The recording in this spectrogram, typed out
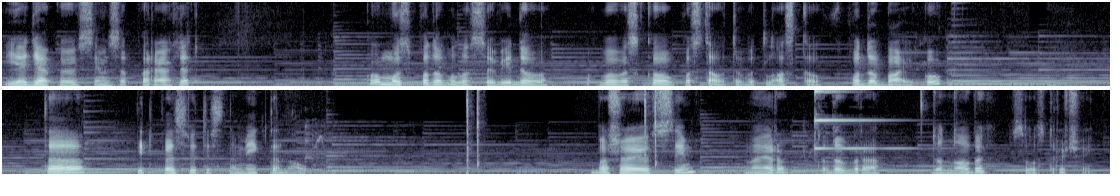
Я дякую всім за перегляд. Кому сподобалося відео, обов'язково поставте, будь ласка, вподобайку та підписуйтесь на мій канал. Бажаю всім миру та добра. До нових зустрічей!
